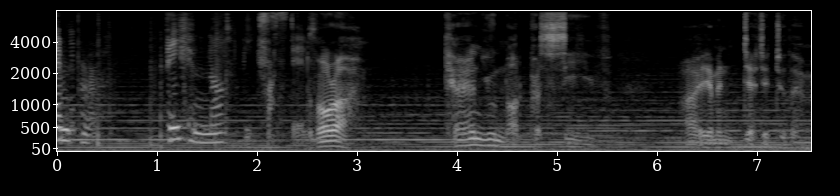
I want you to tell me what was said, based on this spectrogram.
Emperor, they cannot be trusted. D'Vorah, can you not perceive I am indebted to them?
